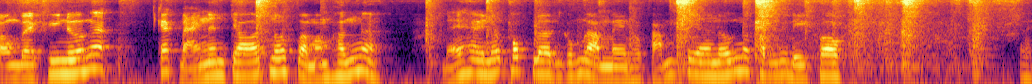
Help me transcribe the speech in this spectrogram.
Còn về khi nướng á, các bạn nên cho ít nước vào mâm hứng nè. Để hơi nước bốc lên cũng làm mềm thực phẩm khi nướng nó không có bị khô. Đây.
